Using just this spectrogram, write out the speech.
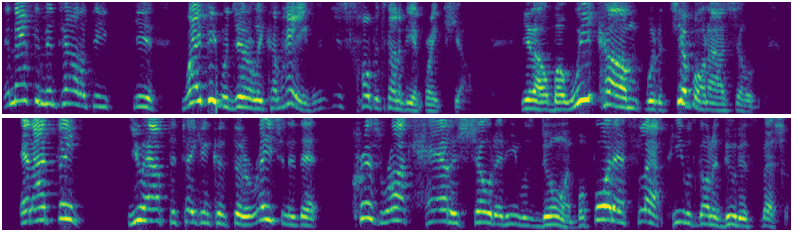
and that's the mentality. Yeah, white people generally come, hey, we just hope it's going to be a great show, you know. But we come with a chip on our shoulder, and I think you have to take in consideration is that Chris Rock had a show that he was doing before that slap. He was going to do this special,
